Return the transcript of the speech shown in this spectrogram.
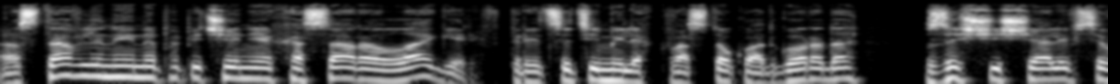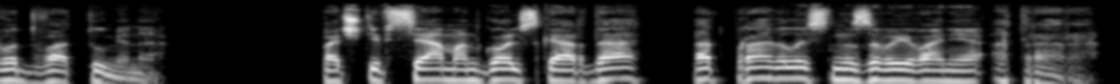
Оставленный на попечение Хасара лагерь в 30 милях к востоку от города защищали всего два тумена. Почти вся монгольская орда отправилась на завоевание Атрара.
